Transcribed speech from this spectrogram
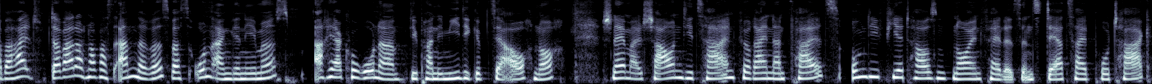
Aber halt, da war doch noch was anderes, was Unangenehmes. Ach ja, Corona, die Pandemie, die gibt's ja auch noch. Schnell mal schauen, die Zahlen für Rheinland-Pfalz. Um die 4000 neuen Fälle sind's derzeit pro Tag.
